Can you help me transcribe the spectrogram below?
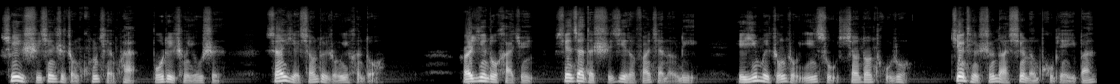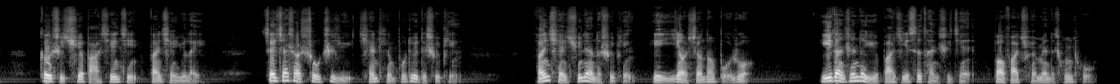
所以实现这种空潜块不对称优势，自然也相对容易很多。而印度海军现在的实际的反潜能力。也因为种种因素相当突弱，舰艇声呐性能普遍一般，更是缺乏先进反潜鱼雷，再加上受制于潜艇部队的水平，反潜训练的水平也一样相当薄弱。一旦真的与巴基斯坦之间爆发全面的冲突，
